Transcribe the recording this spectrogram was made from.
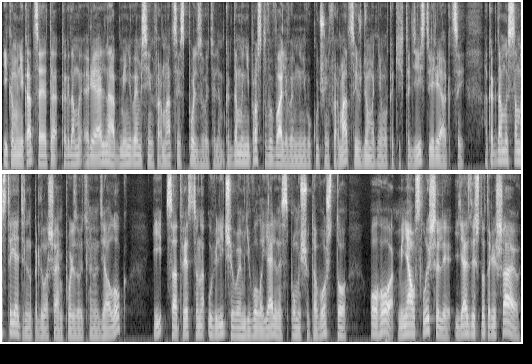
и коммуникация — это когда мы реально обмениваемся информацией с пользователем, когда мы не просто вываливаем на него кучу информации и ждем от него каких-то действий, реакций, а когда мы самостоятельно приглашаем пользователя на диалог и, соответственно, увеличиваем его лояльность с помощью того, что ого, меня услышали, я здесь что-то решаю.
